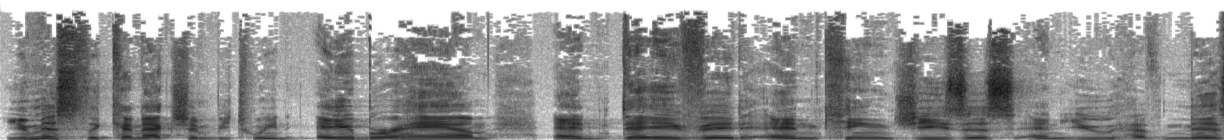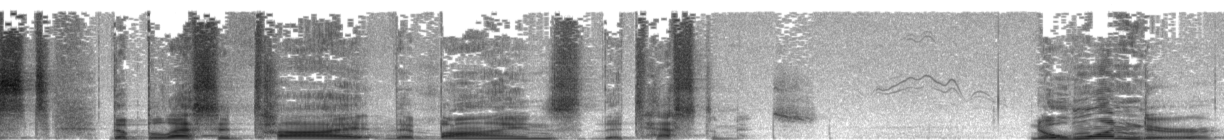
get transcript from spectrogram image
You miss the connection between Abraham and David and King Jesus, and you have missed the blessed tie that binds the Testaments. No wonder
